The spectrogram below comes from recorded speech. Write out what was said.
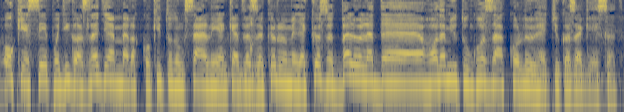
oké, okay, szép, hogy igaz legyen, mert akkor ki tudunk szállni ilyen kedvező körülmények között belőle, de ha nem jutunk hozzá, akkor lőhetjük az egészet.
